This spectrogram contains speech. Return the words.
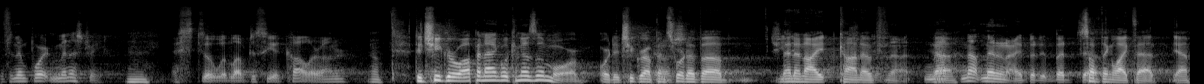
It's an important ministry. Mm. I still would love to see a collar on her. Yeah. Did she grow up in Anglicanism, or, or did she grow up no, in sort of a Mennonite kind of? Not, not, not Mennonite, but, but uh, something like that. Yeah,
